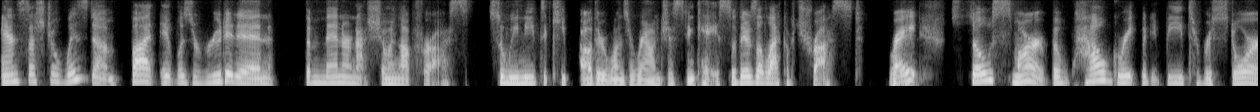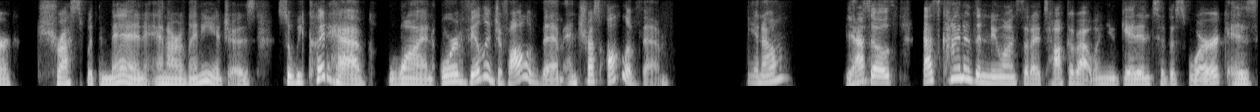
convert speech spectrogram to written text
ancestral wisdom, but it was rooted in the men are not showing up for us. So we need to keep other ones around just in case. So there's a lack of trust right? right? So smart. But how great would it be to restore trust with men and our lineages so we could have one or a village of all of them and trust all of them, you know? Yeah. So that's kind of the nuance that I talk about when you get into this work is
